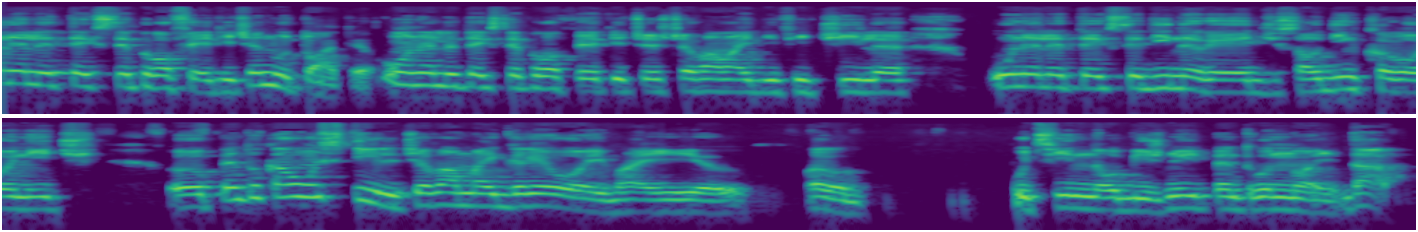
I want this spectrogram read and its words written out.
Unele texte profetice, nu toate, unele texte profetice sunt ceva mai dificile, unele texte din regi sau din cronici, uh, pentru că au un stil ceva mai greoi, mai uh, mă rog, puțin obișnuit pentru noi. Da,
